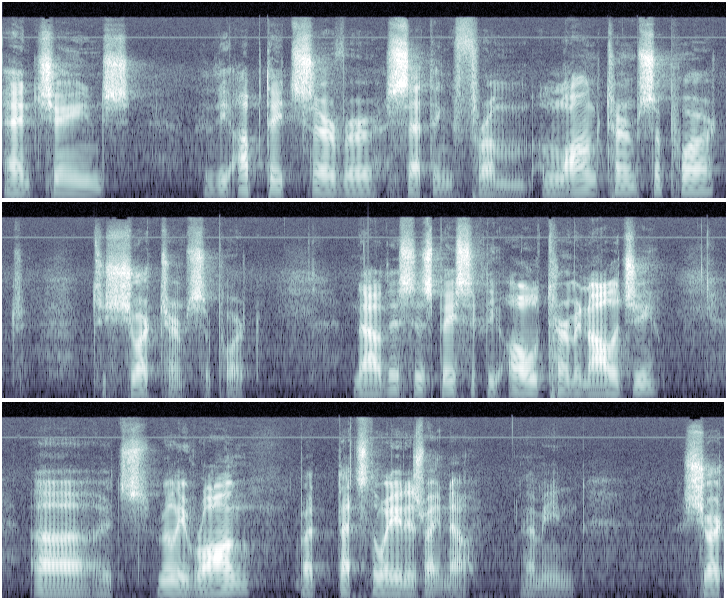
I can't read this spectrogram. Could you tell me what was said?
and change the update server setting from long-term support to short-term support. Now this is basically old terminology uh, it's really wrong, but that's the way it is right now. I mean, short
